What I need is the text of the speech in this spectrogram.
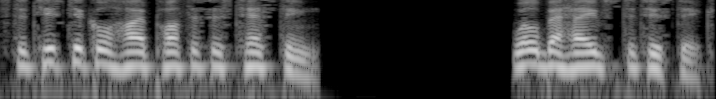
Statistical hypothesis testing. Well-behaved statistic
